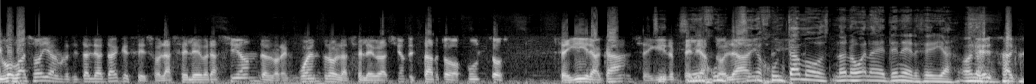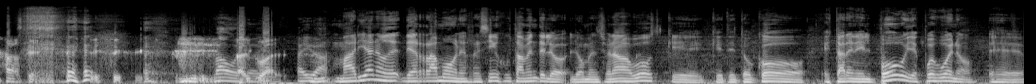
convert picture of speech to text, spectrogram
Si vos vas hoy al recital de ataque, es eso, la celebración del reencuentro, la celebración de estar todos juntos, seguir acá, seguir Si- si. Si nos juntamos, no nos van a detener, sería. ¿o no? Exactamente. Sí, sí, sí. Vamos, Tal cual. ahí va. Mariano de, de Ramones, recién justamente lo, lo mencionabas vos, que, que te tocó estar en el Pogo y después, bueno, eh,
